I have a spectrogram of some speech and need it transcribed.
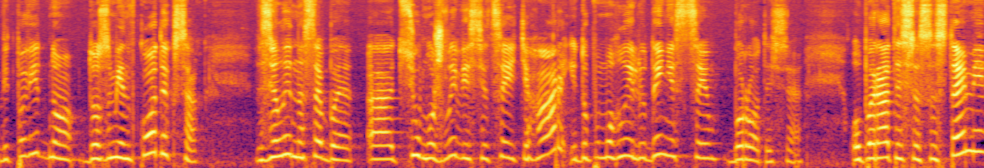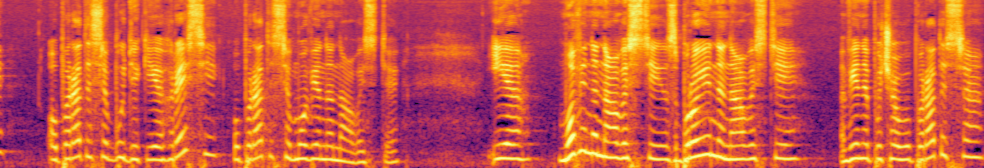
відповідно до змін в кодексах, взяли на себе е, цю можливість і цей тягар і допомогли людині з цим боротися, опиратися системі, опиратися будь-якій агресії, опиратися мові ненависті. І мові ненависті, зброї ненависті він і почав опиратися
